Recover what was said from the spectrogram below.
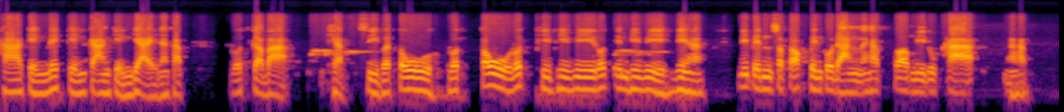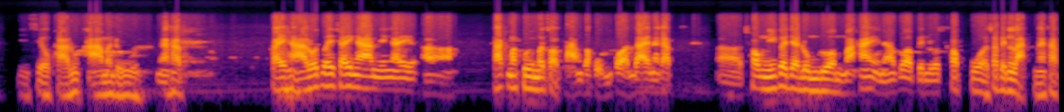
คาร์เก่งเล็กเก่งกลางเก่งใหญ่นะครับ รถกระบะแคปสี่ประตู รถตู้รถ PPV รถ MPV นี่ฮะนี่เป็นสต็อกเป็นโกดังนะครับ ก็มีลูกค้านะครับ มีเซลล์พาลูกค้ามาดูนะครับ ใครหารถไว้ใช้งานยังไงทักมาคุยมาสอบถามกับผมก่อนได้นะครับช่องนี้ก็จะรวมๆมาให้นะว่าเป็นรถครอบครัวซะเป็นหลักนะครับ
